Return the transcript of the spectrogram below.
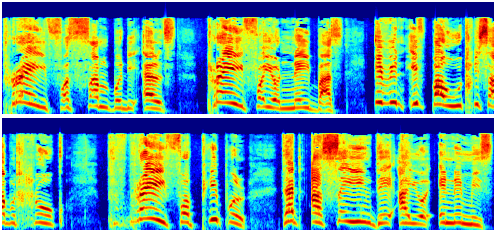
Pray for somebody else. Pray for your neighbors even if ba utlwisa pray for people that are saying they are your enemies.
